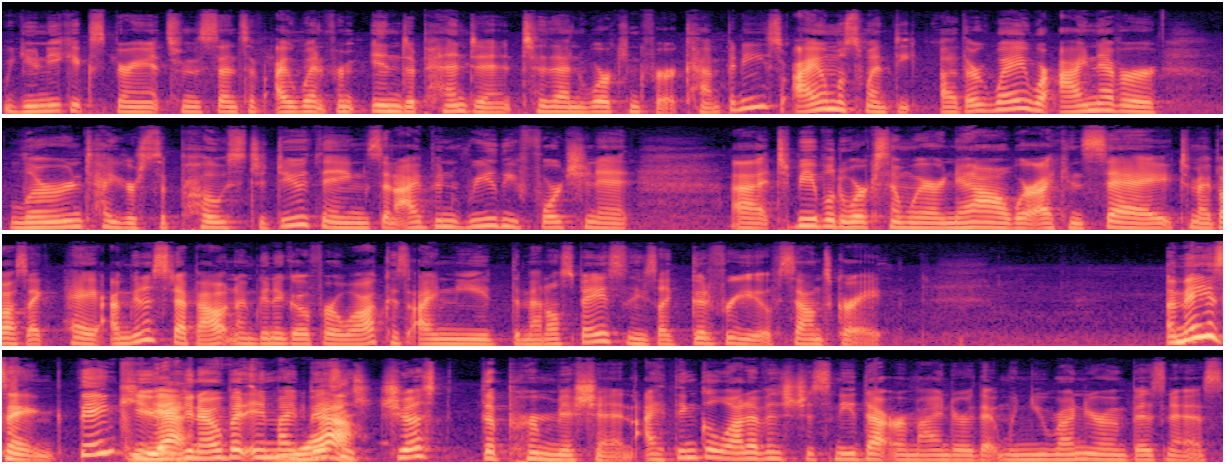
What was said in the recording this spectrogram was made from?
unique experience from the sense of I went from independent to then working for a company. So I almost went the other way where I never learned how you're supposed to do things. And I've been really fortunate uh, to be able to work somewhere now where I can say to my boss, like, hey, I'm going to step out and I'm going to go for a walk because I need the mental space. And he's like, good for you. Sounds great. Amazing. Thank you. Yeah. You know, but in my Yeah. business, just the permission. I think a lot of us just need that reminder that when you run your own business,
